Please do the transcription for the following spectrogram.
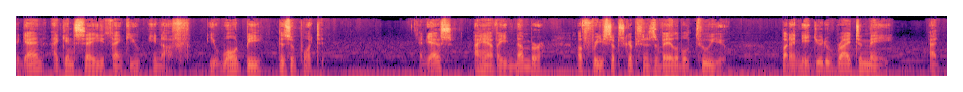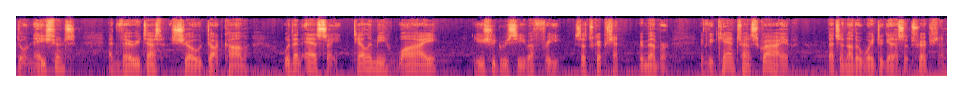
Again, I can say thank you enough. You won't be disappointed. And yes, I have a number of free subscriptions available to you but I need you to write to me at donations at veritasshow.com with an essay telling me why you should receive a free subscription. Remember, if you can't transcribe, that's another way to get a subscription.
